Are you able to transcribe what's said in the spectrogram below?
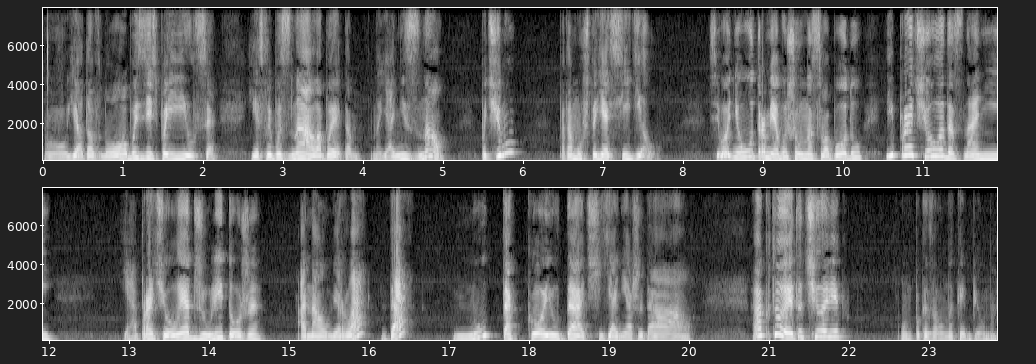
О, я давно бы здесь появился, если бы знал об этом, но я не знал. Почему? Потому что я сидел. Сегодня утром я вышел на свободу и прочел о дознании. Я прочел и от Джулии тоже. Она умерла, да? Ну, такой удачи я не ожидал. «А кто этот человек?» Он показал на Кэмпиона.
